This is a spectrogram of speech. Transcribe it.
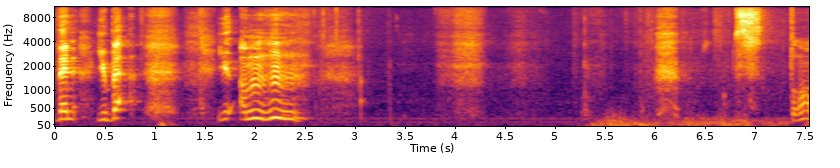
then you bet you um. Stop.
